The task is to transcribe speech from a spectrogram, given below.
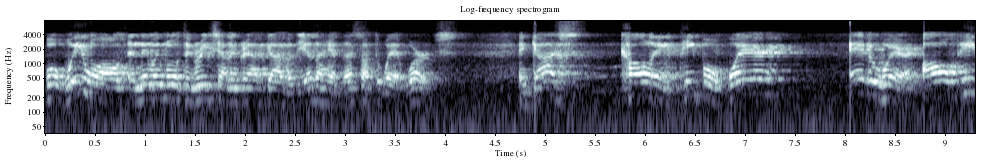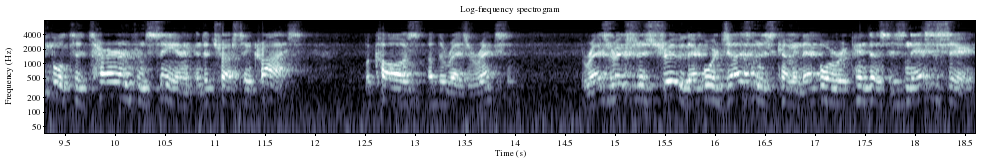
what we want and then we want to reach out and grab God with the other hand. That's not the way it works. And God's calling people where? Everywhere. All people to turn from sin and to trust in Christ because of the resurrection. Resurrection is true, therefore judgment is coming, therefore repentance is necessary.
